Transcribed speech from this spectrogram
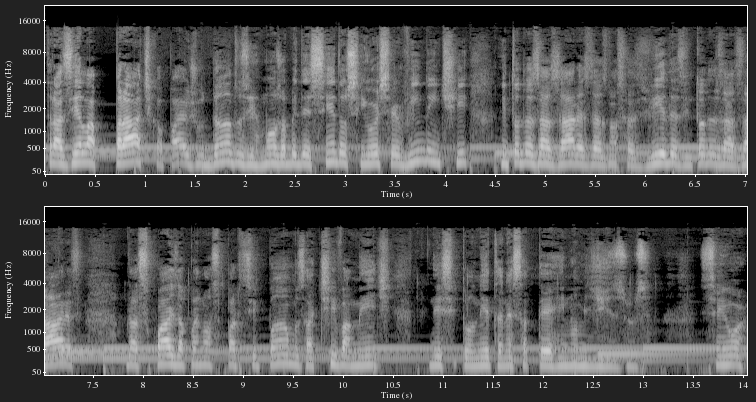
trazê-la à prática, ó Pai, ajudando os irmãos, obedecendo ao Senhor, servindo em Ti em todas as áreas das nossas vidas, em todas as áreas das quais, ó Pai, nós participamos ativamente nesse planeta, nessa terra, em nome de Jesus. Senhor,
